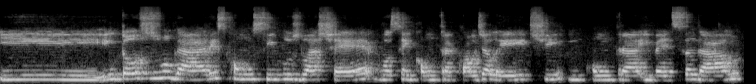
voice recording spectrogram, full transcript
E em todos os lugares, como símbolos do axé, você encontra Cláudia Leite, encontra Ivete Sangalo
